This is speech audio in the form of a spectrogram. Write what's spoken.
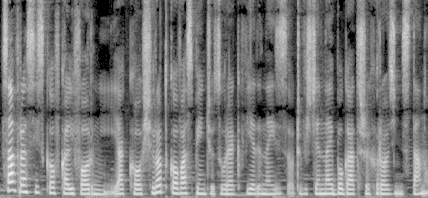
w San Francisco w Kalifornii jako środkowa z pięciu córek w jednej z oczywiście najbogatszych rodzin stanu.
